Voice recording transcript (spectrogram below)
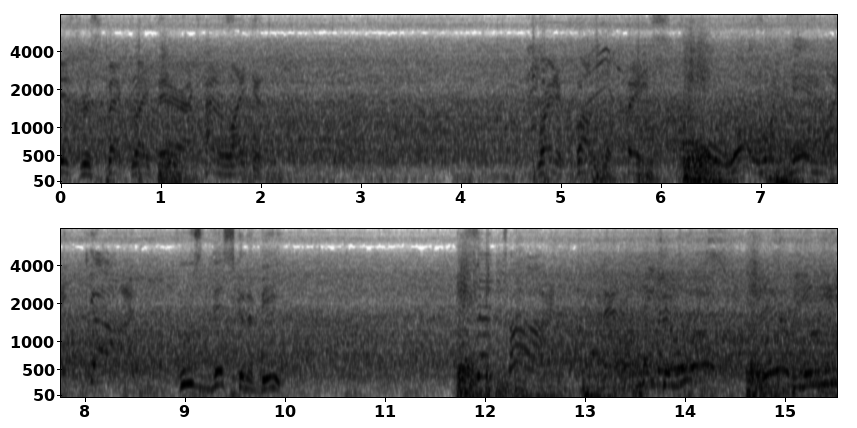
disrespect right there. I kind of like it. Right across the face. Oh, what a right hand. My God! Who's this gonna be? Sentai. On the middle rope. They're moving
